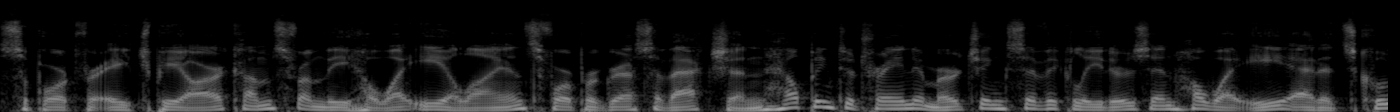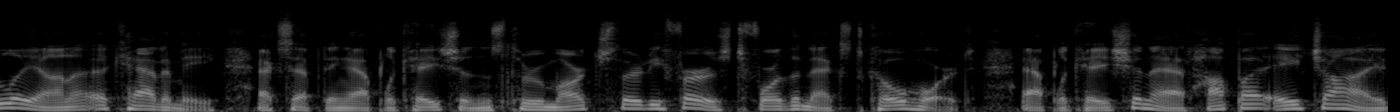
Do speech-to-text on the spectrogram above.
Support for HPR comes from the Hawaii Alliance for Progressive Action, helping to train emerging civic leaders in Hawaii at its Kuleana Academy, accepting applications through March 31st for the next cohort. Application at hapahi.org.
